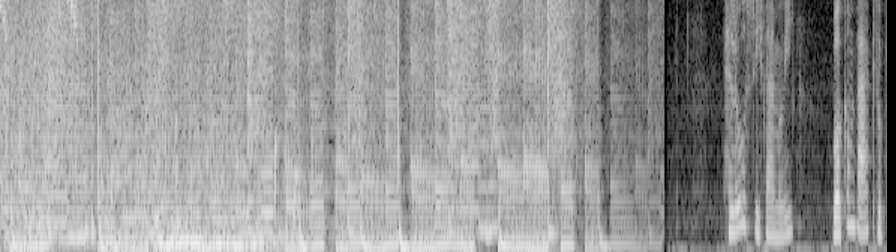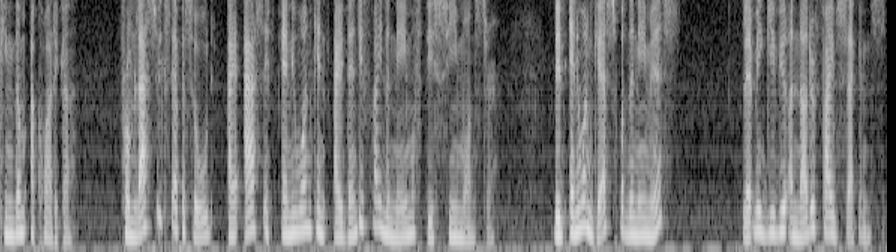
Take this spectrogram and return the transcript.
Hello, Sea Family. Welcome back to Kingdom Aquatica. From last week's episode, I asked if anyone can identify the name of this sea monster. Did anyone guess what the name is? Let me give you another 5 seconds.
